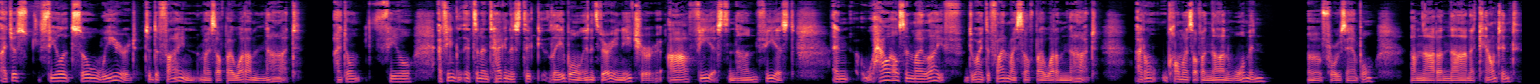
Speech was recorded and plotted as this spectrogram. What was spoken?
I just feel it's so weird to define myself by what I'm not. I don't feel, I think it's an antagonistic label in its very nature. A-theist, non-theist. And how else in my life do I define myself by what I'm not? I don't call myself a non-woman, uh, for example. I'm not a non-accountant.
